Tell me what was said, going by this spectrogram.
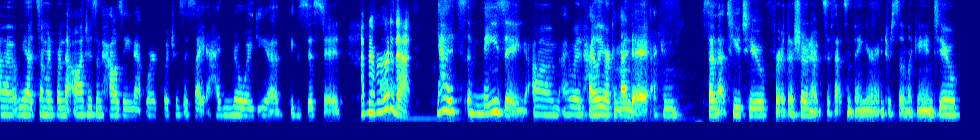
uh, we had someone from the Autism Housing Network, which is a site I had no idea existed. I've never heard of that. Yeah, it's amazing. Um, I would highly recommend it. I can send that to you too for the show notes if that's something you're interested in looking into.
